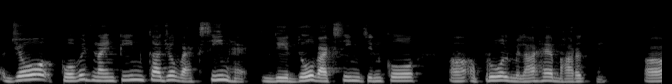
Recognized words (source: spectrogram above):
जो कोविड 19 का जो वैक्सीन है दो वैक्सीन जिनको अप्रूवल मिला है भारत में आ,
